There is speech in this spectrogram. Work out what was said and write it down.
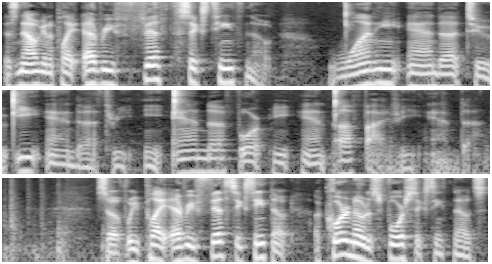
is now going to play every fifth sixteenth note. One E and a, two E and a, three E and a, four E and a, five E and a. So if we play every fifth sixteenth note, a quarter note is four sixteenth notes.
